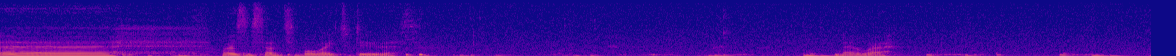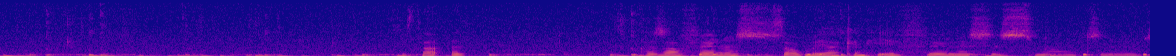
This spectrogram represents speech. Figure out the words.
uh where's a sensible way to do this? Nowhere. Is that a Because our furnace zombie I can hear? furnace is smelted.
